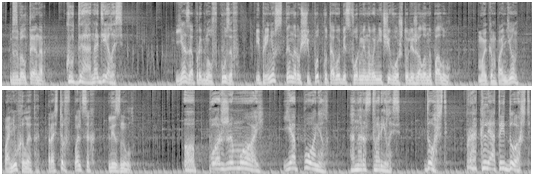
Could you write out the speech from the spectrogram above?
– взвыл Теннер. «Куда она делась?» Я запрыгнул в кузов и принес Теннеру щепотку того бесформенного ничего, что лежало на полу. Мой компаньон понюхал это, растер в пальцах, лизнул. «О, боже мой! Я понял! Она растворилась! Дождь! Проклятый дождь!»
